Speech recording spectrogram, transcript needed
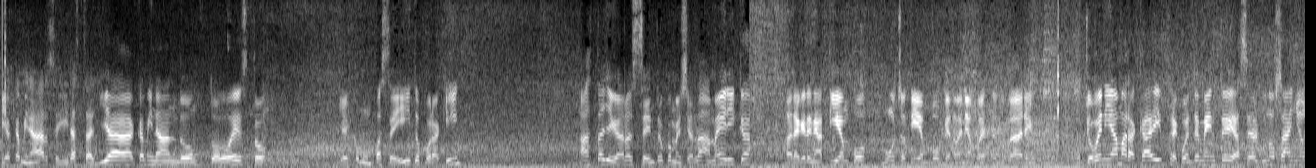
Voy a caminar, seguir hasta allá caminando, todo esto, que es como un paseíto por aquí, hasta llegar al Centro Comercial Las Américas. Ahora que tenía tiempo, mucho tiempo, que no venía por estos lugares. Yo venía a Maracay frecuentemente hace algunos años,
